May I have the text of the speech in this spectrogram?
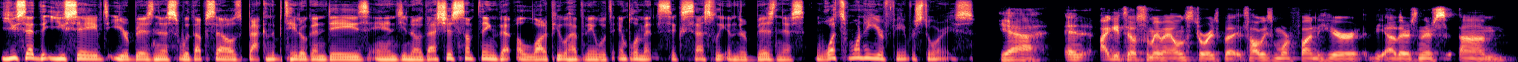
You said that you saved your business with upsells back in the potato gun days. And, you know, that's just something that a lot of people have been able to implement successfully in their business. What's one of your favorite stories? Yeah. And I could tell so many of my own stories, but it's always more fun to hear the others. And there's, um,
